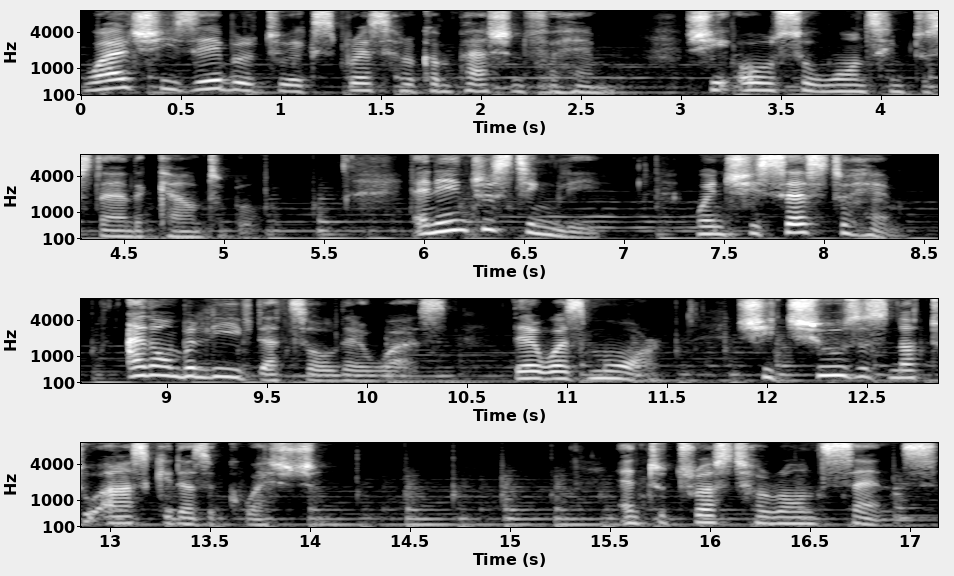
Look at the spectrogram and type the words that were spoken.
while she's able to express her compassion for him, she also wants him to stand accountable. And interestingly, when she says to him, I don't believe that's all there was, there was more, she chooses not to ask it as a question and to trust her own sense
